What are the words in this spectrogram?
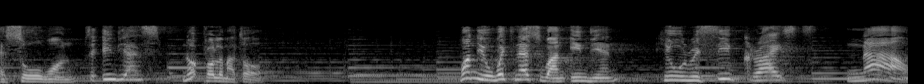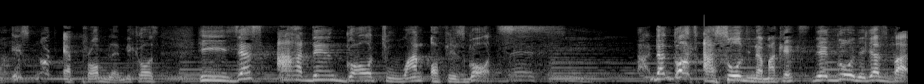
a soul won. Say, Indians, no problem at all. When you witness one Indian, he will receive Christ now. It's not a problem because he is just adding God to one of his gods. The gods are sold in the market. They go, they just buy.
